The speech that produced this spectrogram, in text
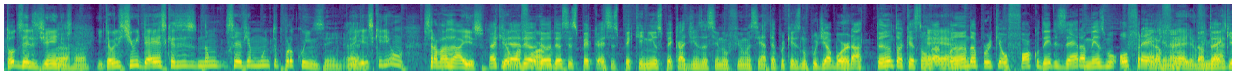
todos eles gênios. Então eles tinham ideias que às vezes não serviam muito pro Queen. Sim, né? é. E eles queriam extravasar isso. É que de é, deu, deu, deu esses, peca- esses pequeninhos pecadinhos assim no filme, assim, até porque eles não podiam abordar tanto a questão da É. banda, porque o foco deles era mesmo o Fred, Era o né? Fred, um Tanto é que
